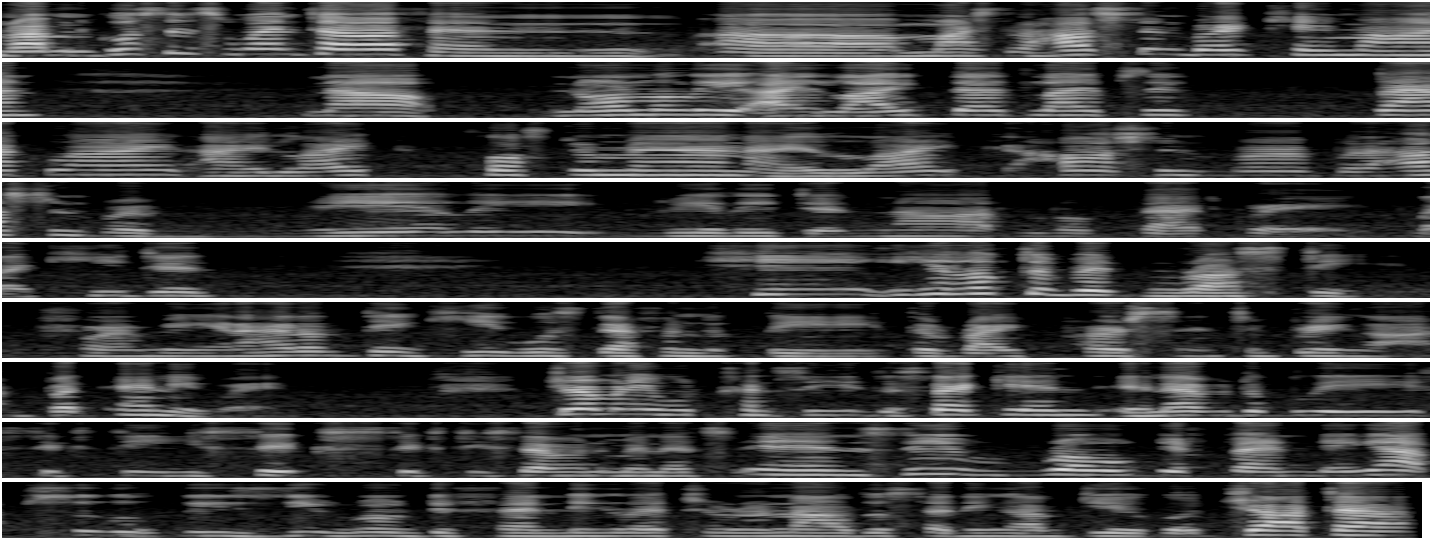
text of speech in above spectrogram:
Robin Gosens went off, and uh, Marcel Halstenberg came on. Now, normally I like that Leipzig backline. I like Klostermann. I like Halstenberg, but Halstenberg really, really did not look that great. Like he did, he he looked a bit rusty for me, and I don't think he was definitely the right person to bring on. But anyway, Germany would concede the second, inevitably 66, 67 minutes in, zero defending, absolutely zero defending, led to Ronaldo setting up Diogo Jota,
